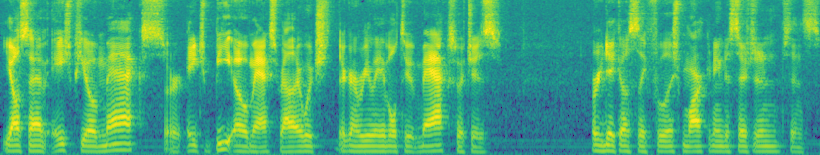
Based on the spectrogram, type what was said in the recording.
You also have HBO Max, or HBO Max rather, which they're going to relabel to Max, which is a ridiculously foolish marketing decision since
